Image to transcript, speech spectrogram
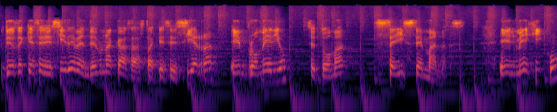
desde que se decide vender una casa hasta que se cierra, en promedio se toma seis semanas. En México,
